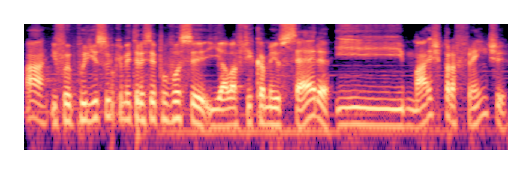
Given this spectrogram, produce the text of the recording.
ah, e foi por isso que eu me interessei por você. E ela fica meio séria, e mais pra frente,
